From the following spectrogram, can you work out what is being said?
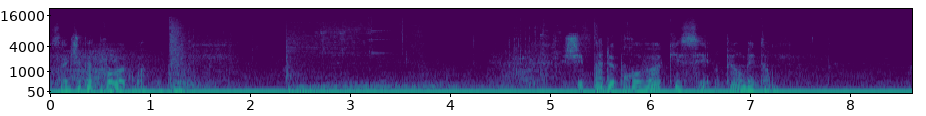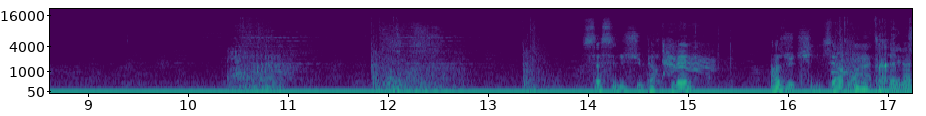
C'est vrai que j'ai pas de provoque, moi. J'ai pas de provoque et c'est un peu embêtant. Ça, c'est du super poulet. Ah zut, il est, il est très mal.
